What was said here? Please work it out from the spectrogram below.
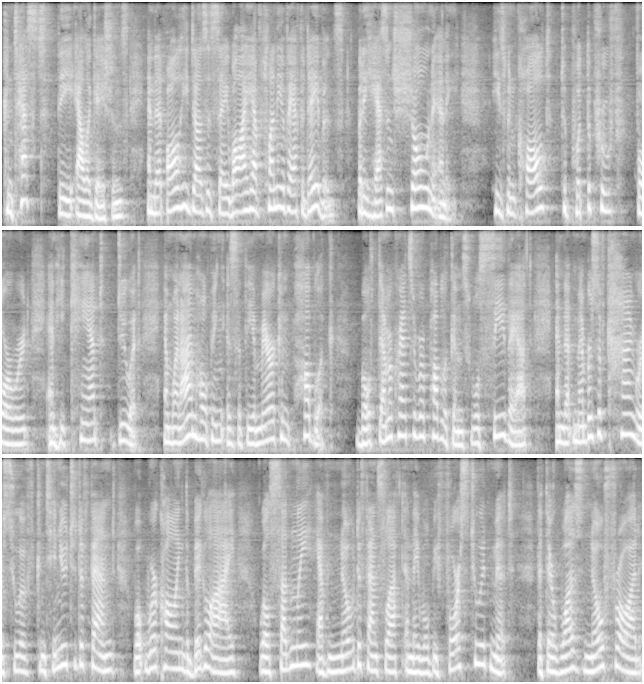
contest the allegations and that all he does is say, Well, I have plenty of affidavits, but he hasn't shown any. He's been called to put the proof forward and he can't do it. And what I'm hoping is that the American public both Democrats and Republicans will see that, and that members of Congress who have continued to defend what we're calling the big lie will suddenly have no defense left and they will be forced to admit that there was no fraud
